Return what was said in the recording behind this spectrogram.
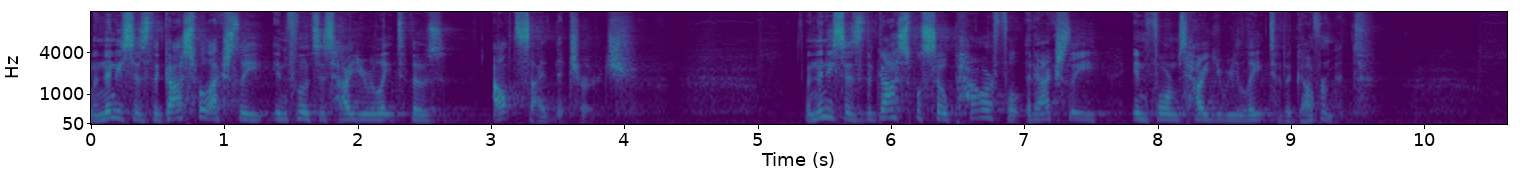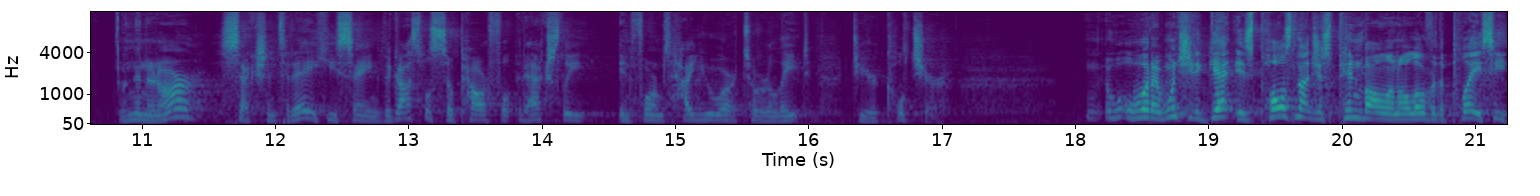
And then he says the gospel actually influences how you relate to those outside the church. And then he says the gospel's so powerful, it actually informs how you relate to the government. And then in our section today, he's saying the gospel is so powerful, it actually informs how you are to relate to your culture. What I want you to get is Paul's not just pinballing all over the place. He,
